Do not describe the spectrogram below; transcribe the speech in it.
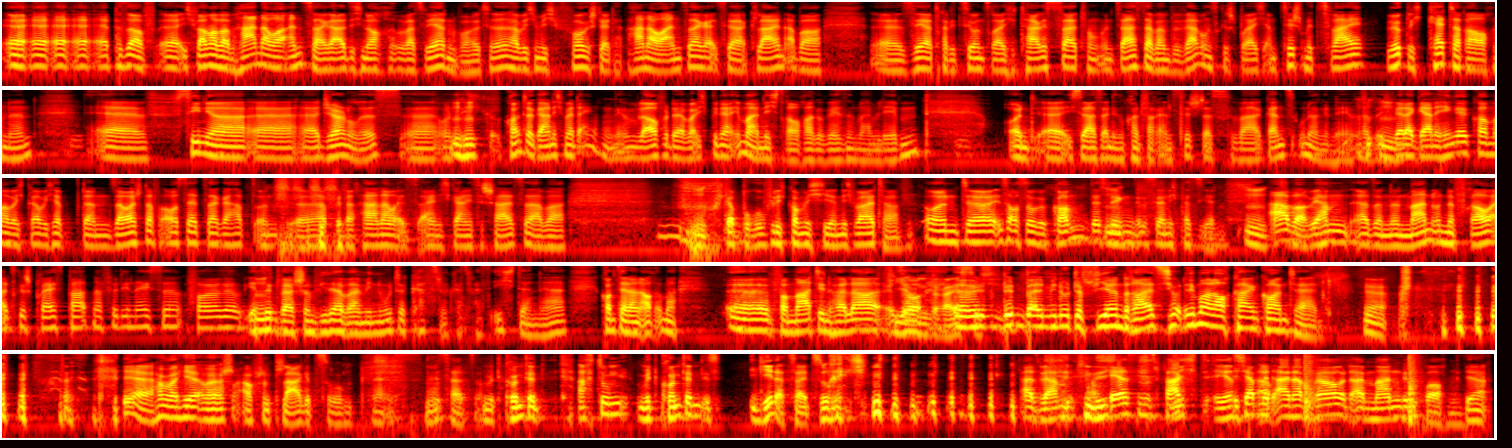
Äh, äh, äh, äh, pass auf, äh, ich war mal beim Hanauer Anzeiger, als ich noch was werden wollte, habe ich mich vorgestellt. Hanauer Anzeiger ist ja klein, aber äh, sehr traditionsreiche Tageszeitung und saß da beim Bewerbungsgespräch am Tisch mit zwei wirklich Kette rauchenden äh, Senior äh, äh, Journalists äh, und ich k- konnte gar nicht mehr denken im Laufe der, weil ich bin ja immer Nichtraucher gewesen in meinem Leben. Und äh, ich saß an diesem Konferenztisch, das war ganz unangenehm. Also ich wäre da gerne hingekommen, aber ich glaube, ich habe dann Sauerstoffaussetzer gehabt und äh, habe gedacht, Hanau ist eigentlich gar nicht so scheiße, aber pff, ich glaube, beruflich komme ich hier nicht weiter. Und äh, ist auch so gekommen, deswegen ist es ja nicht passiert. Aber wir haben also einen Mann und eine Frau als Gesprächspartner für die nächste Folge. Jetzt sind wir schon wieder bei Minute, was, was weiß ich denn, ja? Kommt ja dann auch immer äh, von Martin Höller. 34. So, äh, bin bei Minute 34 und immer noch kein Content. Ja. ja, haben wir hier aber auch schon klar gezogen. Ja, ist, ist halt so. Mit Content, Achtung, mit Content ist jederzeit zu rechnen. Also wir haben Nicht- erstens Fakt, erst ich habe mit einer Frau und einem Mann gesprochen. Ja.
